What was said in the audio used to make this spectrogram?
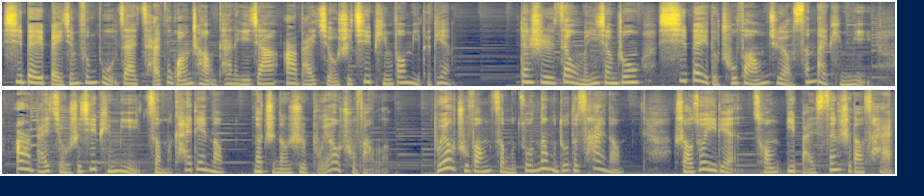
西贝北京分部在财富广场开了一家二百九十七平方米的店。但是在我们印象中，西贝的厨房就要三百平米，二百九十七平米怎么开店呢？那只能是不要厨房了。不要厨房怎么做那么多的菜呢？少做一点，从一百三十道菜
